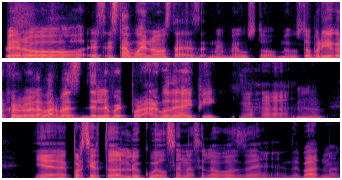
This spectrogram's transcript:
Pero es- está bueno, está, es- me, me gustó, me gustó. Pero yo creo que lo de la barba es delivered por algo de IP. Ajá. Ajá. Yeah, Por cierto, Luke Wilson hace la voz de, de Batman,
